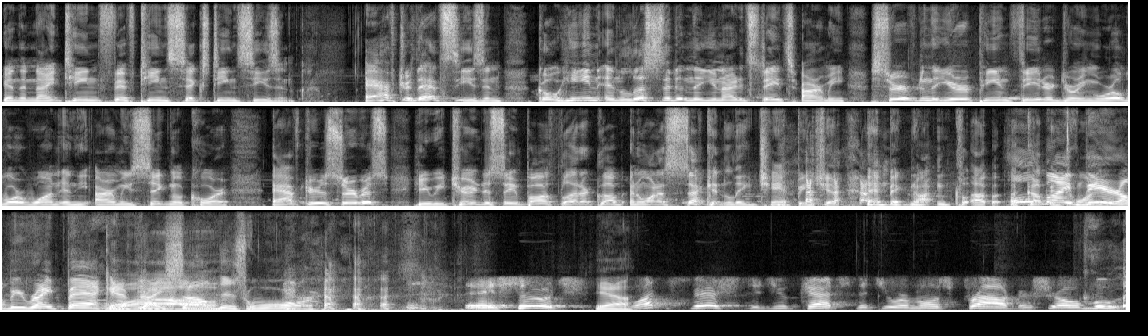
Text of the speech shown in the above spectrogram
in the 1915-16 season. After that season, Goheen enlisted in the United States Army, served in the European theater during World War I in the Army Signal Corps. After his service, he returned to St. Paul Athletic Club and won a second league championship and McNaughton Club. Hold Cup my beer. I'll be right back after I solve this war. Hey, Such. Yeah. What fish did you catch that you were most proud to show Moose?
